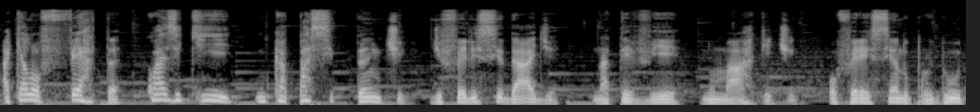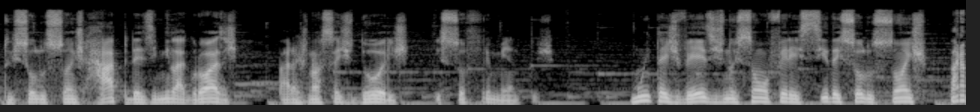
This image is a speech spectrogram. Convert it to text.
aquela oferta quase que incapacitante de felicidade na TV, no marketing, oferecendo produtos, soluções rápidas e milagrosas para as nossas dores e sofrimentos. Muitas vezes nos são oferecidas soluções para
